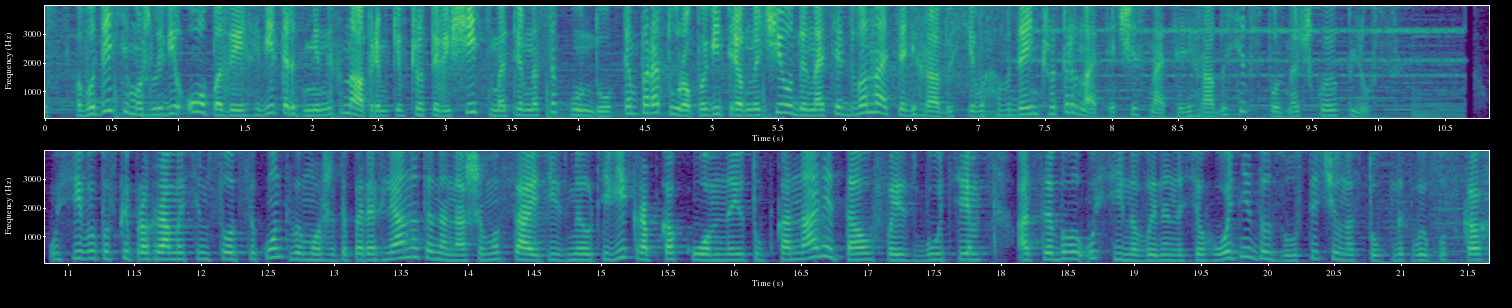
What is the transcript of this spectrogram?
градус. В Одесі можливі опади. Вітер змінних напрямків 4-6 метрів на секунду. Температура повітря вночі 11-12 градусів, вдень 14-16 градусів з позначкою плюс. Усі випуски програми «700 секунд ви можете переглянути на нашому сайті izmailtv.com, на ютуб-каналі та у Фейсбуці. А це були усі новини на сьогодні. До зустрічі у наступних випусках.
